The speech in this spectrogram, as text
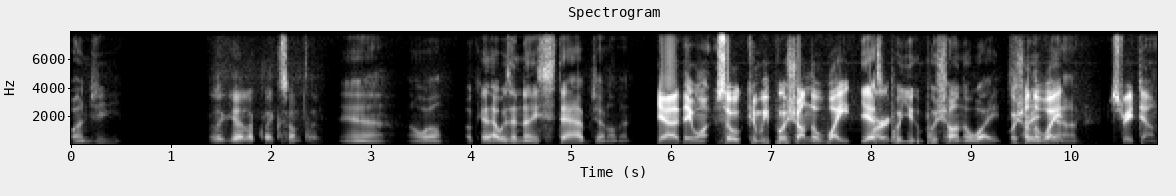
bungee? Look- Yeah, looked like something. Yeah. Oh well. Okay, that was a nice stab, gentlemen. Yeah, they want. So can we push on the white Yes, part? put you can push on the white. Push on the white. down. Straight down.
